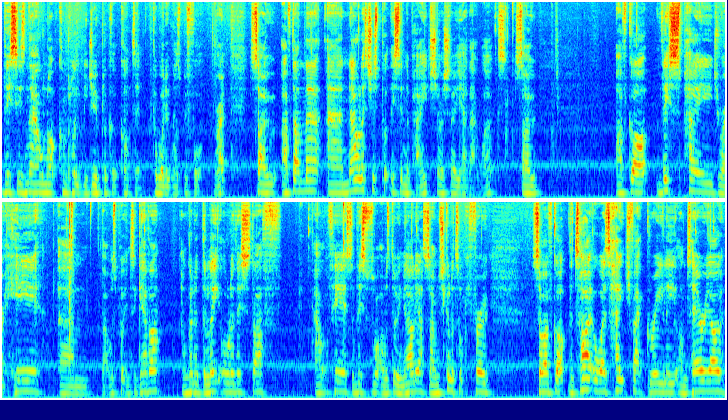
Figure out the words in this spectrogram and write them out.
this is now not completely duplicate content to what it was before right? So I've done that and now let's just put this in the page so I'll show you how that works. So I've got this page right here um, that was putting together. I'm going to delete all of this stuff out of here. So this was what I was doing earlier. So I'm just going to talk you through. So I've got the title as HVAC Greeley, Ontario.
